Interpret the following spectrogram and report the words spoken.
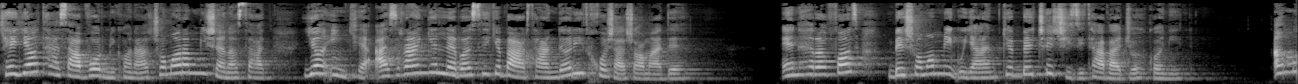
که یا تصور می کند شما را می شناسد یا اینکه از رنگ لباسی که برتن دارید خوشش آمده. انحرافات به شما می‌گویند که به چه چیزی توجه کنید. اما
